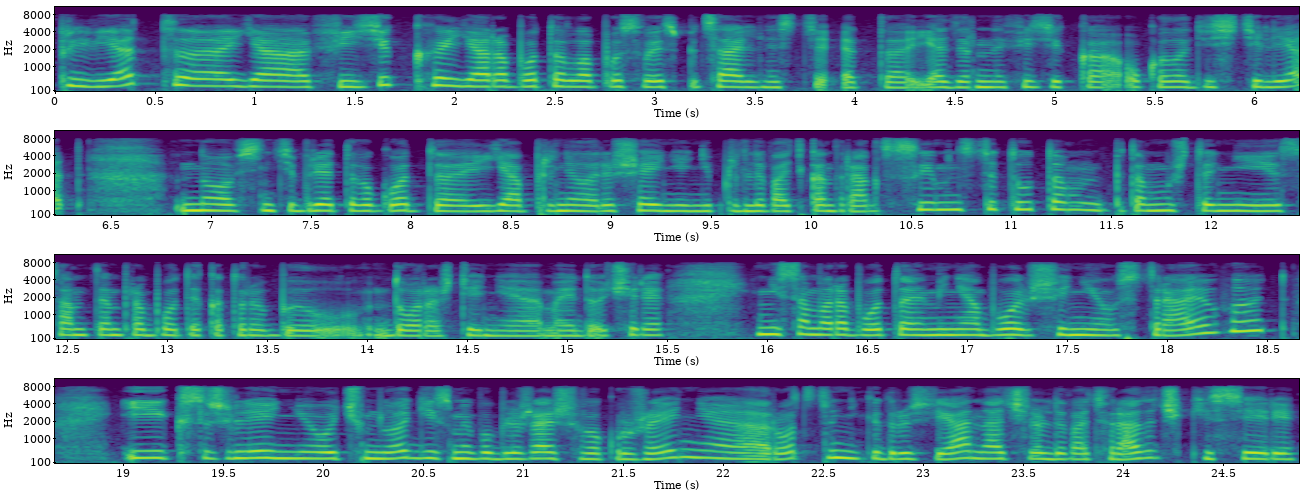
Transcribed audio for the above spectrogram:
Привет, э, я физик. Я работала по своей специальности, это ядерная физика, около 10 лет. Но в сентябре этого года я приняла решение не продлевать контракт со своим институтом, потому что ни сам темп работы, который был до рождения моей дочери, ни сама работа меня больше не устраивают. И, к сожалению, очень многие из моего ближайшего окружения, родственники, друзья, начали давать фразочки из серии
